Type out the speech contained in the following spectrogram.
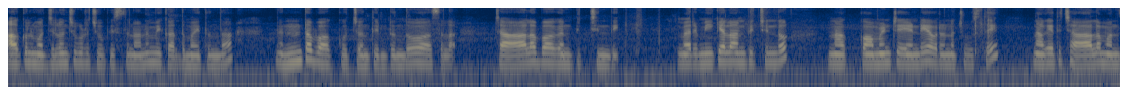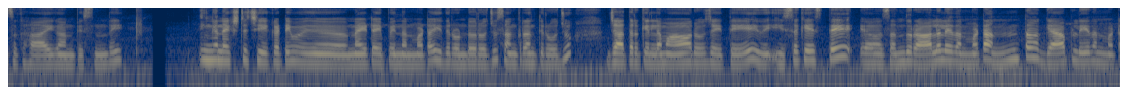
ఆకుల మధ్యలోంచి కూడా చూపిస్తున్నాను మీకు అర్థమవుతుందా? ఎంత బాగా కూర్చొని తింటుందో అసలు. చాలా బాగా అనిపించింది. మరి మీకు ఎలా అనిపించిందో నాకు కామెంట్ చేయండి ఎవరైనా చూస్తే. నాకైతే చాలా మనసుకు హాయిగా అనిపిస్తుంది. ఇంకా నెక్స్ట్ చీకటి నైట్ అయిపోయిందనమాట. ఇది రెండో రోజు సంక్రాంతి రోజు. జాతరకి వెళ్ళాము. ఆ రోజు అయితే ఇసుకేస్తే సందు రాలలేదనమాట. అంత గ్యాప్ లేదనమాట.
